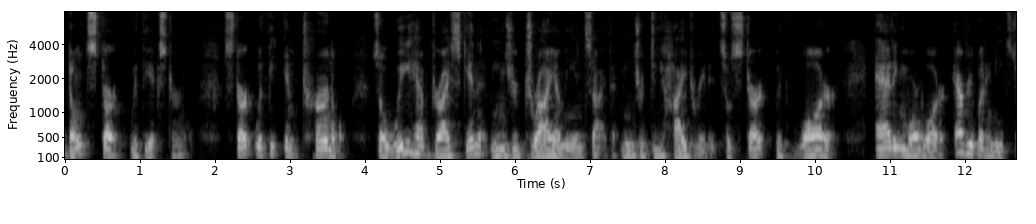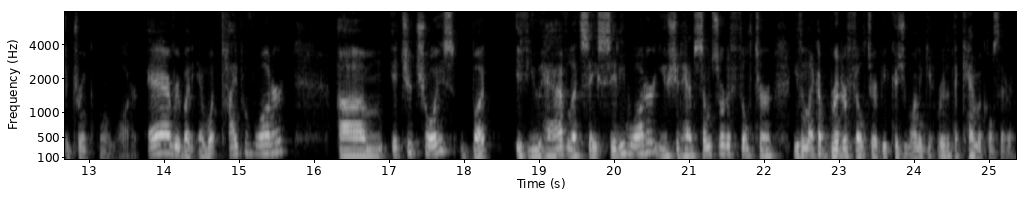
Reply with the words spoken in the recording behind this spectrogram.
don't start with the external. Start with the internal. So we have dry skin. That means you're dry on the inside. That means you're dehydrated. So start with water, adding more water. Everybody needs to drink more water. Everybody. And what type of water? Um, it's your choice, but if you have, let's say, city water, you should have some sort of filter, even like a Brita filter, because you want to get rid of the chemicals that are.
